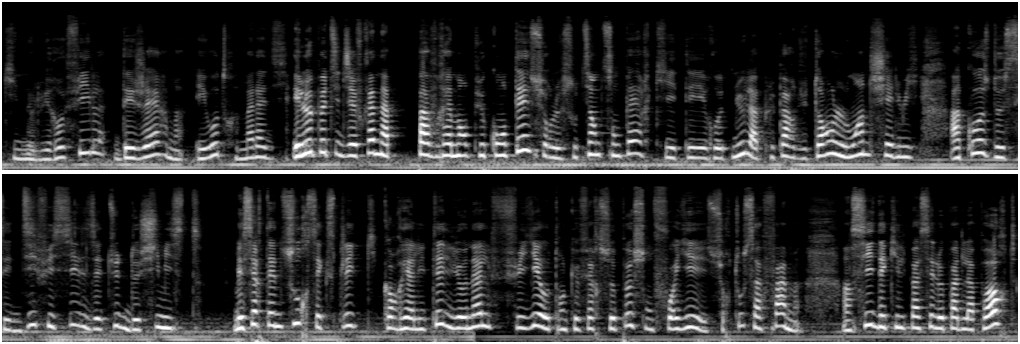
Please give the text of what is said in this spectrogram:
qu'il ne lui refile des germes et autres maladies. Et le petit Jeffrey n'a pas vraiment pu compter sur le soutien de son père, qui était retenu la plupart du temps loin de chez lui, à cause de ses difficiles études de chimiste. Mais certaines sources expliquent qu'en réalité Lionel fuyait autant que faire se peut son foyer surtout sa femme. Ainsi, dès qu'il passait le pas de la porte,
